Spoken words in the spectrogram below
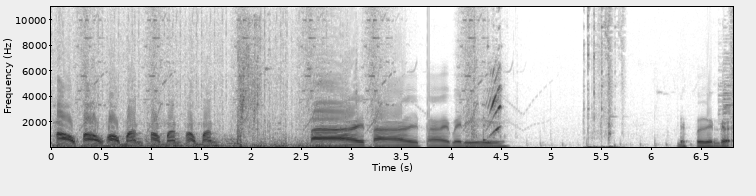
เผาเผาเผามันเผามันเผามันตายตายตายไปดิได้ปืนด้วย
